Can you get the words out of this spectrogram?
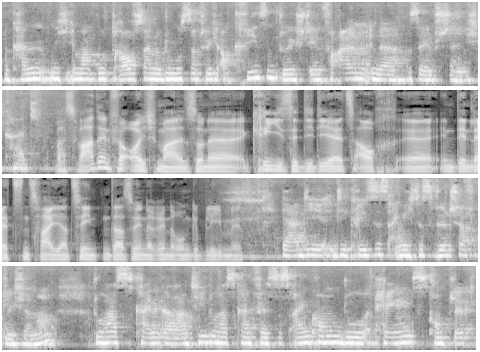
Man kann nicht immer gut drauf sein und du musst natürlich auch Krisen durchstehen, vor allem in der Selbstständigkeit. Was war denn für euch mal so eine Krise, die dir jetzt auch äh, in den letzten zwei Jahrzehnten da so in Erinnerung geblieben ist? Ja, die, die Krise ist eigentlich das Wirtschaftliche. Ne? Du hast keine Garantie, du hast kein festes Einkommen, du hängst komplett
